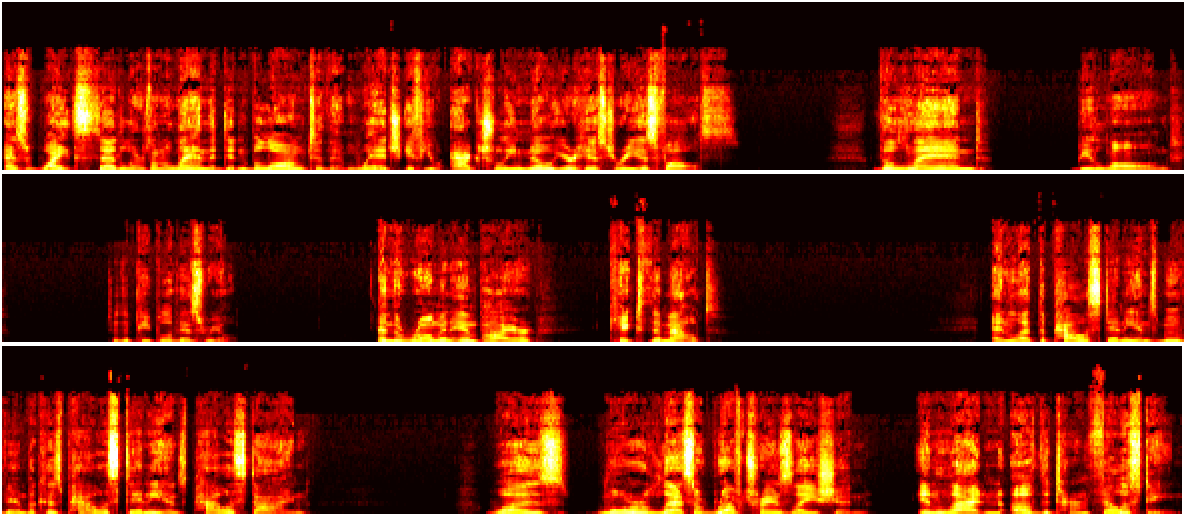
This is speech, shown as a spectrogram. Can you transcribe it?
as white settlers on a land that didn't belong to them, which, if you actually know your history, is false the land belonged to the people of Israel. And the Roman Empire kicked them out and let the Palestinians move in because Palestinians, Palestine, was more or less a rough translation in Latin of the term Philistine.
